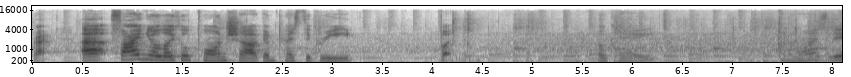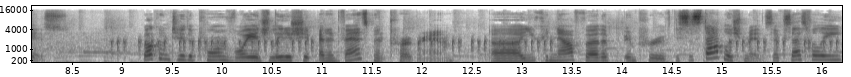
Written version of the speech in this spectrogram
Right. Uh, find your local pawn shark and press the green button. Okay. why is this? Welcome to the Pawn Voyage Leadership and Advancement Program. Uh, you can now further improve this establishment. Successfully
